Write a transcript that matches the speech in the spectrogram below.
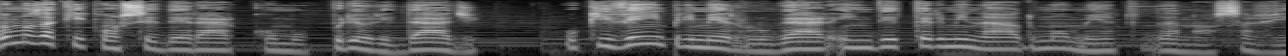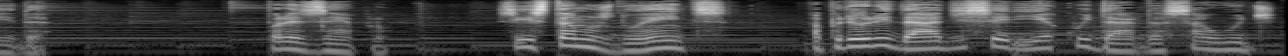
Vamos aqui considerar como prioridade o que vem em primeiro lugar em determinado momento da nossa vida. Por exemplo, se estamos doentes, a prioridade seria cuidar da saúde,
